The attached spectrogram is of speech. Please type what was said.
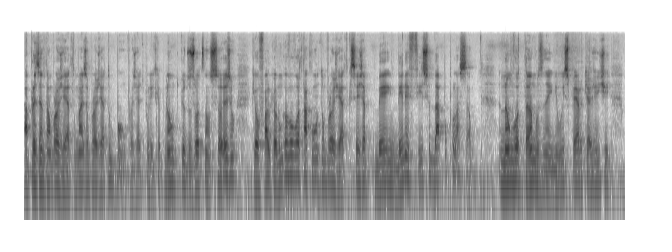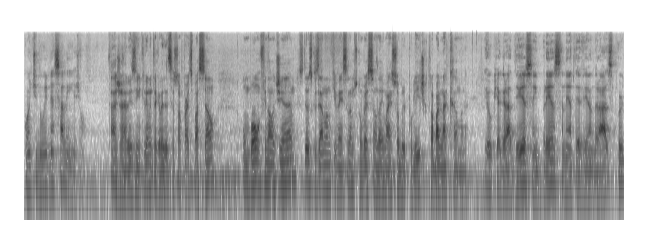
apresentar um projeto, mas um projeto bom, um projeto de política, não que os dos outros não sejam, que eu falo que eu nunca vou votar contra um projeto que seja bem em benefício da população. Não votamos nenhum, espero que a gente continue nessa linha, João. Tá, Jairzinho, queria muito agradecer a sua participação. Um bom final de ano. Se Deus quiser, no ano que vem estaremos conversando aí mais sobre política, trabalho na Câmara. Eu que agradeço a imprensa, né, a TV Andrades, por,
